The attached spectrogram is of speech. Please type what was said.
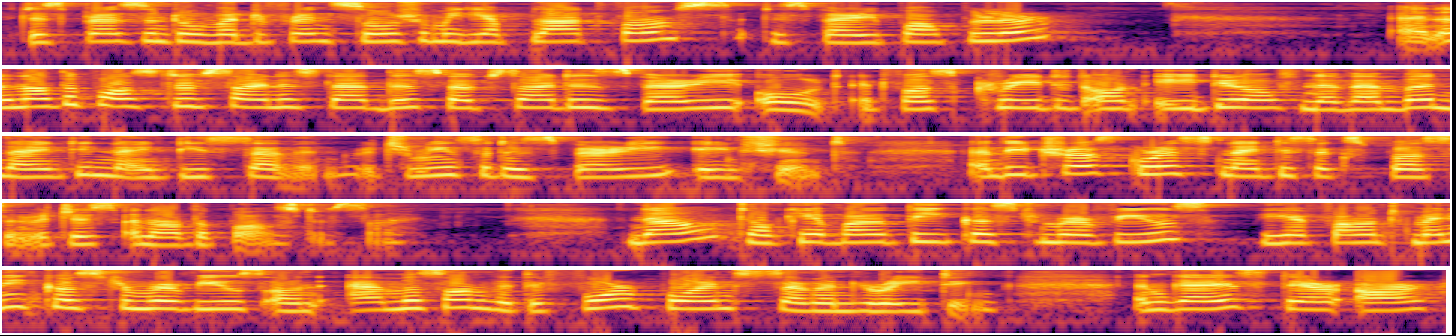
It is present over different social media platforms. It is very popular. And another positive sign is that this website is very old. It was created on 18th of November 1997, which means it is very ancient. And the trust score is 96%, which is another positive sign. Now, talking about the customer reviews, we have found many customer reviews on Amazon with a 4.7 rating. And guys, there are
